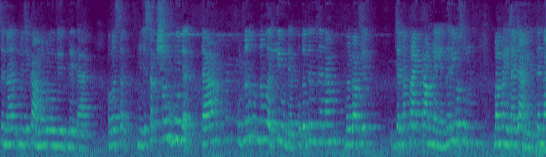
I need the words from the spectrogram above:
त्यांना म्हणजे कामं मिळवून देतात. बाबा म्हणजे सक्षम होऊन द्यात. त्या कुठं ना कुठं वरती होऊन द्यात. कुठं तरी त्यांना बाबा आपले ज्यांना काय काम नाहीये घरी बसून बा महिला ज्या आहेत त्यांना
